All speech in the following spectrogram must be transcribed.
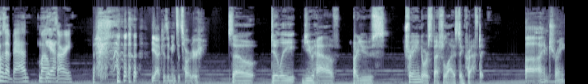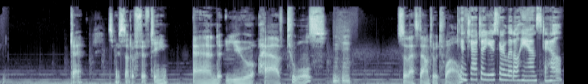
Oh, is that bad? Well, Yeah. sorry. yeah, because it means it's harder. So, Dilly, you have. Are you s- trained or specialized in crafting? Uh, I am trained. Okay. So it's down to 15. And you have tools. hmm So that's down to a 12. Can Cha Cha use her little hands to help?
